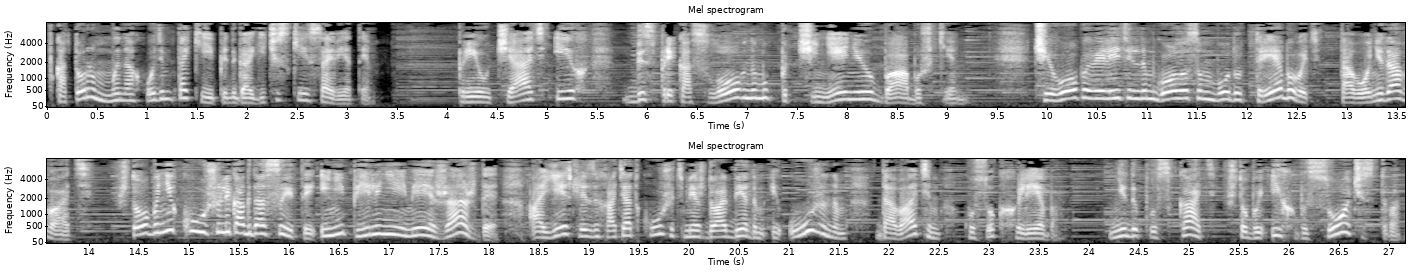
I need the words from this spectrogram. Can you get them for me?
в котором мы находим такие педагогические советы. Приучать их беспрекословному подчинению бабушке. Чего повелительным голосом будут требовать, того не давать чтобы не кушали, когда сыты, и не пили, не имея жажды, а если захотят кушать между обедом и ужином, давать им кусок хлеба. Не допускать, чтобы их высочество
